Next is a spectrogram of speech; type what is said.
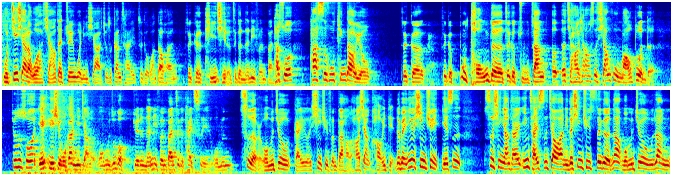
我接下来我想要再追问一下，就是刚才这个王道环这个提起了这个能力分班，他说他似乎听到有这个这个不同的这个主张，而而且好像是相互矛盾的。就是说，也也许我刚才已经讲了，我们如果觉得能力分班这个太刺眼，我们刺耳，我们就改为兴趣分班好了，好像好一点，对不对？因为兴趣也是适性扬才，因材施教啊。你的兴趣是这个，那我们就让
